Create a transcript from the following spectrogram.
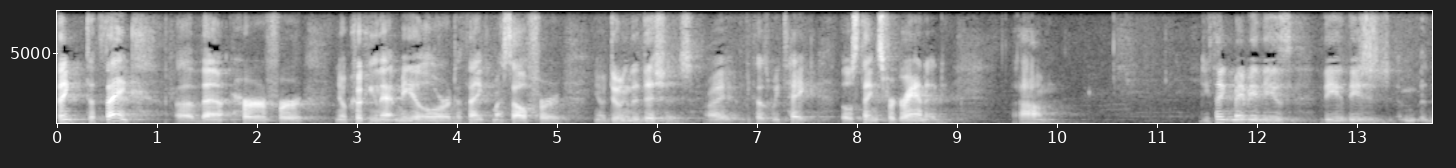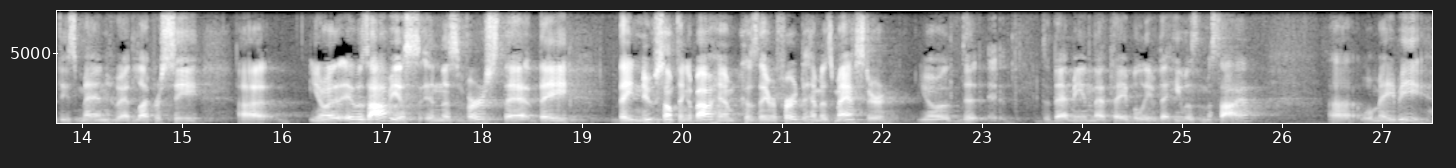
think to thank uh, that, her for you know, cooking that meal or to thank myself for you know, doing the dishes, right? Because we take those things for granted. Um, do you think maybe these, these, these men who had leprosy, Uh, you know, it was obvious in this verse that they, they knew something about him because they referred to him as master. You know, did, did that mean that they believed that he was the Messiah? Uh, well, maybe.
